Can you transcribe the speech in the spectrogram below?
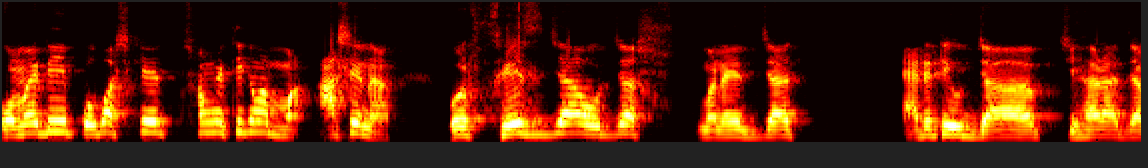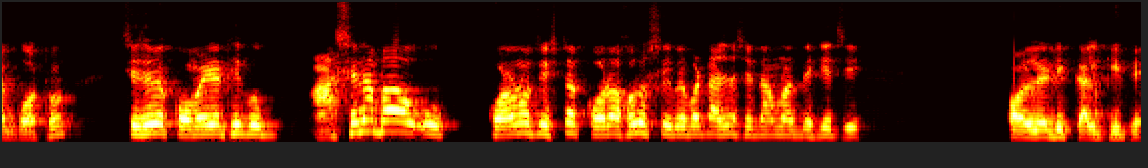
কমেডি প্রবাসকে সঙ্গে ঠিক আমার আসে না। ওর ফেস যা, ওর যা মানে যা অ্যাটিটিউড যা চেহারা, যা গঠন, সে হিসেবে কমেডিটা ঠিক আসে না বা ও করানোর চেষ্টা করা হলো সেই ব্যাপারটা আসে সেটা আমরা দেখেছি অলরেডি কালকিতে।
